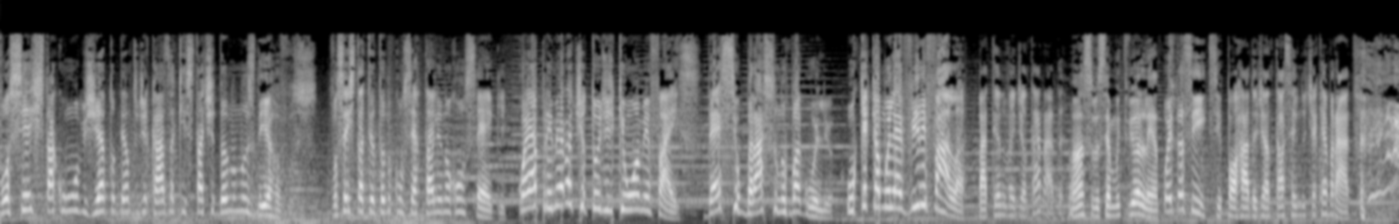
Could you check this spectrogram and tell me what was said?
Você está com um objeto dentro de casa que está te dando nos nervos. Você está tentando consertar e não consegue. Qual é a primeira atitude que um homem faz? Desce o braço no bagulho. O que que a mulher vira e fala? Bater não vai adiantar nada. Nossa, você é muito violento. Ou então assim, se porrada adiantasse, aí não tinha quebrado.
